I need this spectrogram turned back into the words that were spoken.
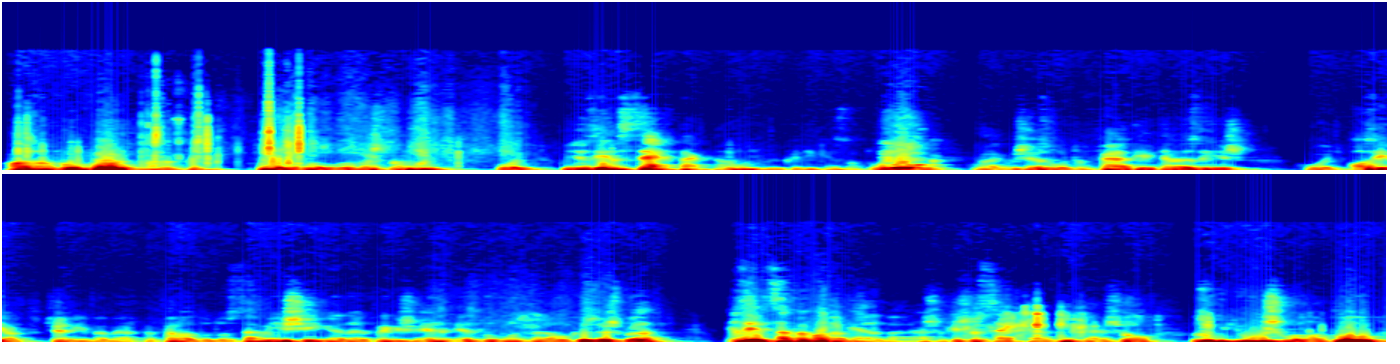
Az a vo- volt, már nem tudom, hol, hol olvastam, hogy, hogy, hogy az ilyen szektáknál úgy működik ez a dolog, legalábbis ez volt a feltételezés, hogy azért cserébe, mert te feladod a személyiségedet, meg és ez, ez dobott bele a közösbe, ezért szembe vannak elvárások, és a szekták bukása az úgy jósolható,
